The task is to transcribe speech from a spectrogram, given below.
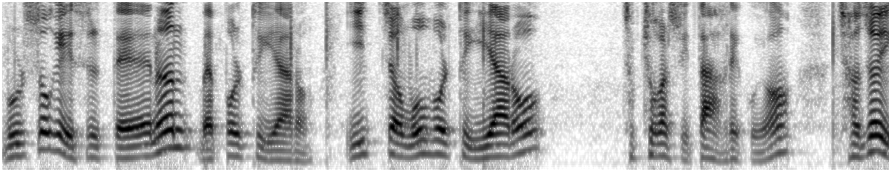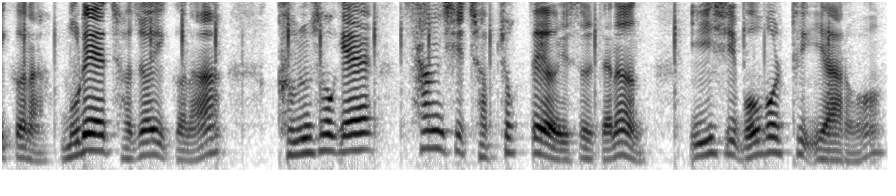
물 속에 있을 때는 몇 볼트 이하로 2.5 볼트 이하로 접촉할 수 있다 그랬고요. 젖어 있거나 물에 젖어 있거나 금속에 상시 접촉되어 있을 때는 25 볼트 이하로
